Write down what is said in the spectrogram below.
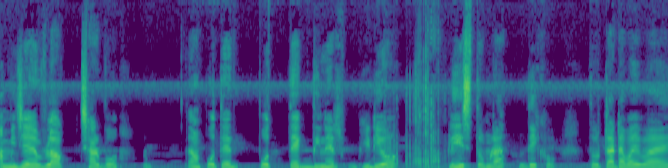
আমি যে ব্লগ ছাড়বো প্রত্যেক প্রত্যেক দিনের ভিডিও প্লিজ তোমরা দেখো। তো টাটা বাই বাই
